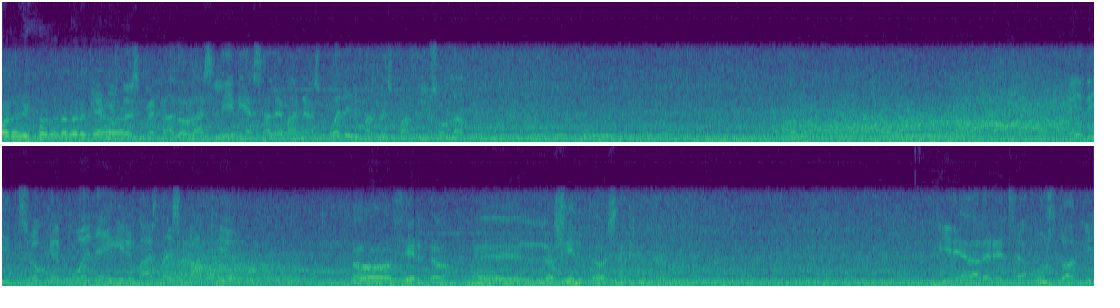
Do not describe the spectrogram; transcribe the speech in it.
¡Órale, hijo de la Hemos verga! despejado las líneas alemanas. Puede ir más despacio, soldado. He dicho que puede ir más despacio. Oh, cierto. Eh, lo siento, sargento. Gire a la derecha, justo aquí.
